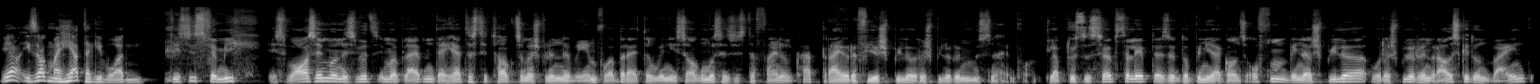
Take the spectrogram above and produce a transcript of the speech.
ja, ich sag mal härter geworden? Das ist für mich, es war es immer und es wird es immer bleiben, der härteste Tag zum Beispiel in der WM-Vorbereitung, wenn ich sagen muss, es ist der Final Cut, drei oder vier Spieler oder Spielerinnen müssen heimfahren. Ich glaube, du hast das selbst erlebt, also da bin ich ja ganz offen, wenn ein Spieler oder Spielerin rausgeht und weint,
